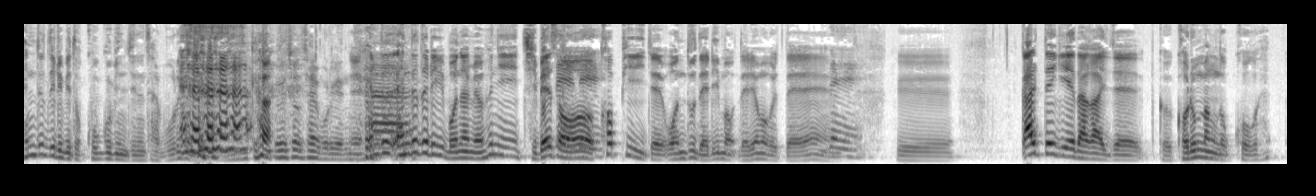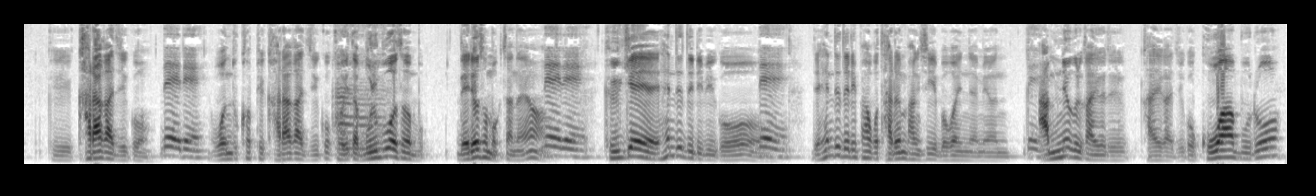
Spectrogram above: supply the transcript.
핸드드립이 더 고급인지는 잘 모르겠어요. 그러니까 그건 저도 잘 네, 모르겠네요. 핸드, 아. 핸드드립이 뭐냐면 흔히 집에서 네네. 커피 이제 원두 내리 먹, 내려 먹을 때 네. 그 깔때기에다가 이제 그 거름막 놓고 그 갈아가지고 네네. 원두 커피 갈아가지고 거기다 아. 물 부어서 먹- 내려서 먹잖아요. 네네. 그게 핸드드립이고 네. 이제 핸드드립하고 다른 방식이 뭐가 있냐면 네. 압력을 가해가지고, 가해가지고 고압으로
